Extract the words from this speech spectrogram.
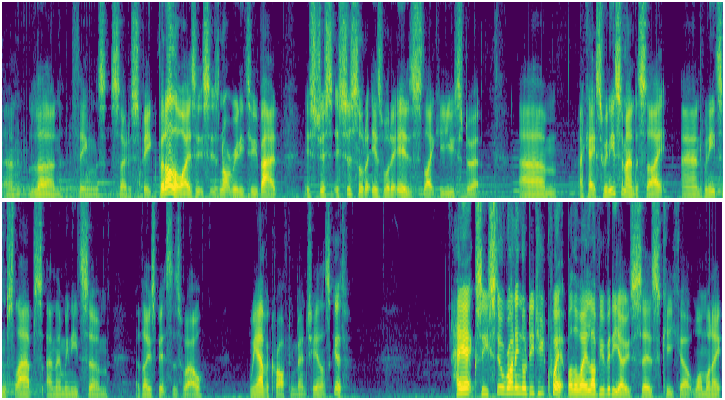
and learn things, so to speak. But otherwise, it's, it's not really too bad. It's just it's just sort of is what it is, like you're used to it. Um, okay, so we need some andesite, and we need some slabs, and then we need some of those bits as well. We have a crafting bench here, that's good. Hey X, are you still running or did you quit? By the way, love your videos, says Kika118.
